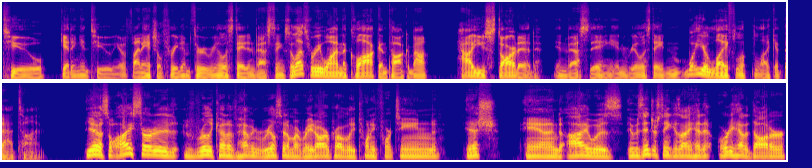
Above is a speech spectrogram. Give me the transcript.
to getting into you know financial freedom through real estate investing. So let's rewind the clock and talk about how you started investing in real estate and what your life looked like at that time. Yeah, so I started really kind of having real estate on my radar probably 2014 ish. And I was, it was interesting because I had already had a daughter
